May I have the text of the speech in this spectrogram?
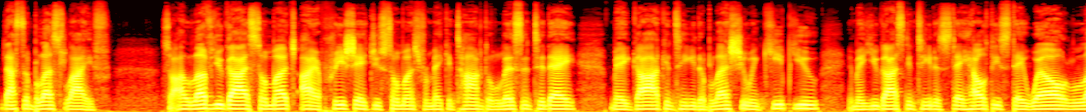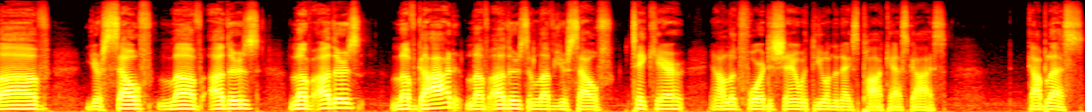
That's a blessed life. So I love you guys so much. I appreciate you so much for making time to listen today. May God continue to bless you and keep you. And may you guys continue to stay healthy, stay well, love yourself, love others, love others, love God, love others, and love yourself. Take care. And I look forward to sharing with you on the next podcast, guys. God bless.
